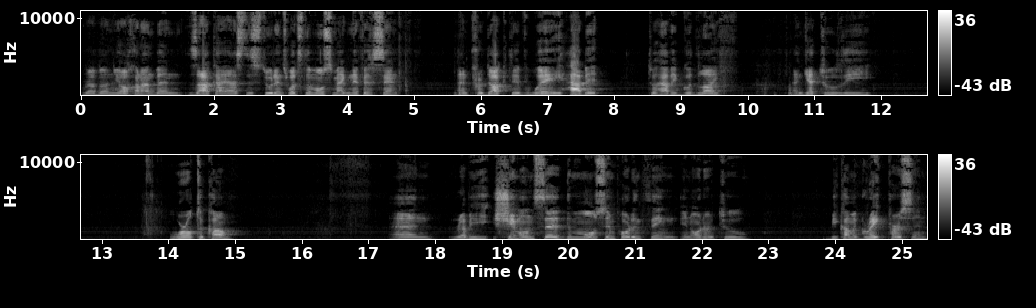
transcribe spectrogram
Rabbi Yochanan ben Zakkai asked his students, what's the most magnificent and productive way, habit, to have a good life and get to the world to come? And Rabbi Shimon said the most important thing in order to become a great person,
